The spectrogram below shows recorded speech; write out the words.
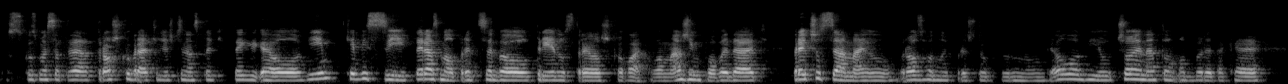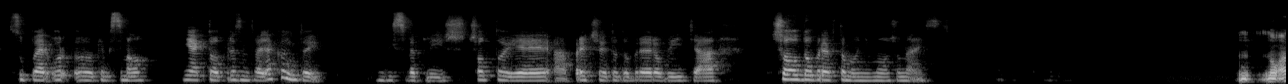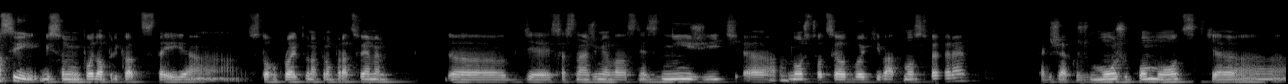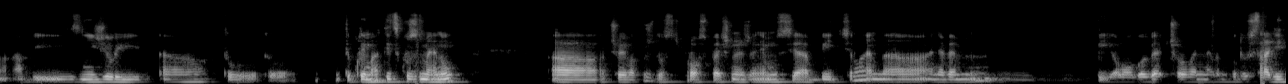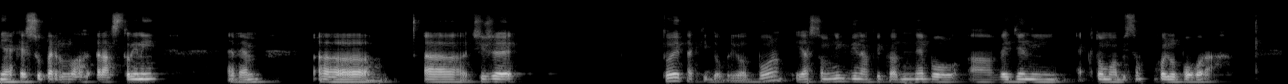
Skúsme sa teda trošku vrátiť ešte naspäť k tej geológii. Keby si teraz mal pred sebou triedu stredoškolákov a máš im povedať, prečo sa majú rozhodnúť pre štruktúrnu geológiu, čo je na tom odbore také super, uh, keby si mal nejak to odprezentovať, ako im to vysvetlíš, čo to je a prečo je to dobré robiť a čo dobre v tom oni môžu nájsť? No asi by som povedal príklad z, tej, z toho projektu, na ktorom pracujeme, kde sa snažíme vlastne znížiť množstvo CO2 v atmosfére, takže akože môžu pomôcť, aby znížili tú, tú, tú klimatickú zmenu, čo je akože dosť prospešné, že nemusia byť len, neviem, biológovia, čo neviem, budú sadiť nejaké super rastliny, neviem. Uh, uh, čiže to je taký dobrý odbor. Ja som nikdy napríklad nebol vedený k tomu, aby som chodil po horách.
